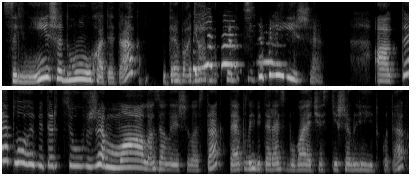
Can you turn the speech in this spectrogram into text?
сильніше дмухати, так? І треба одягнутися тепліше. А теплого вітерцю вже мало залишилось, так? Теплий вітерець буває частіше влітку, так?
